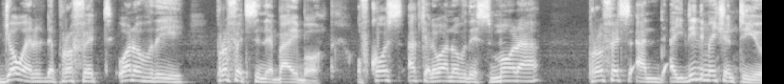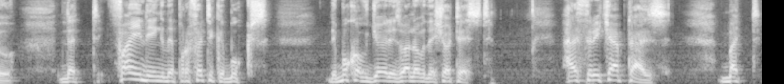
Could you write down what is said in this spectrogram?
Joel, the prophet, one of the prophets in the Bible. Of course, actually one of the smaller prophets. And I did mention to you that finding the prophetic books, the book of Joel is one of the shortest, has three chapters. But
